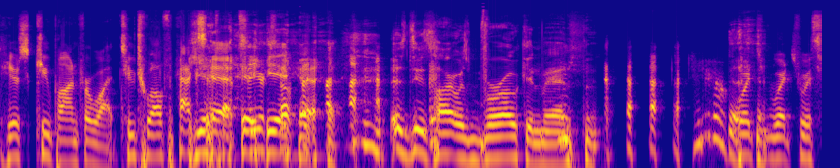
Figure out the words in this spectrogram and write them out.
here's coupon for what two twelve packs Yeah, yeah. this dude's heart was broken, man. which which was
